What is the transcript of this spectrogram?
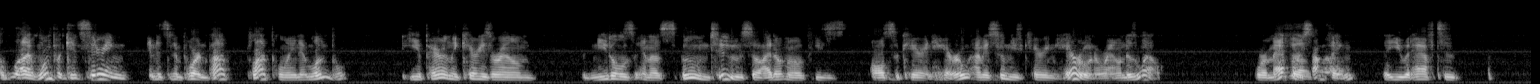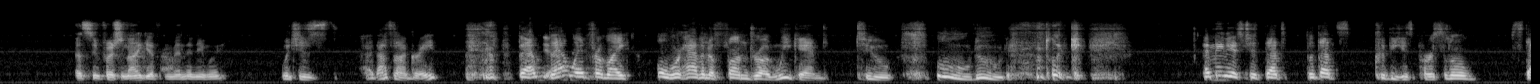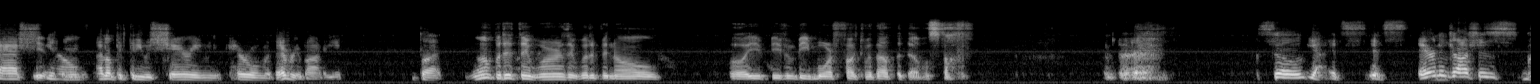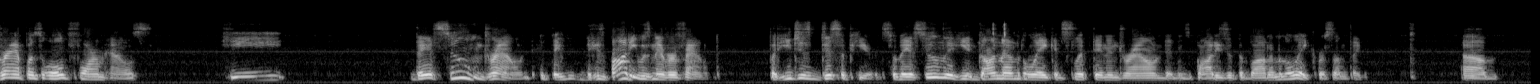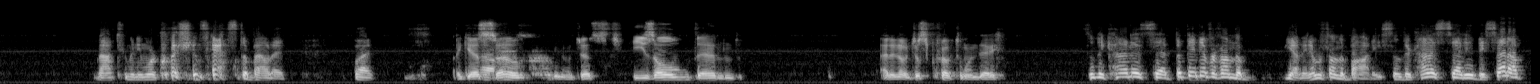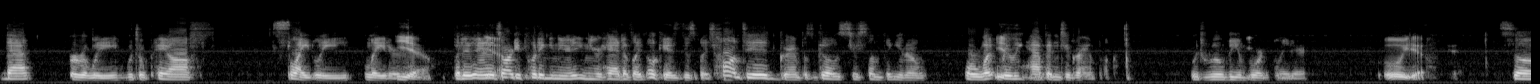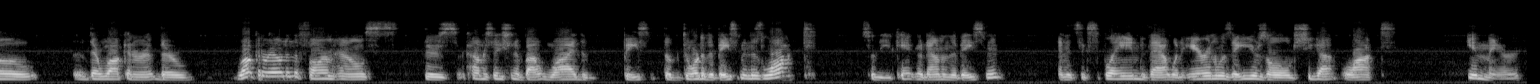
well, at one point, considering, and it's an important pop, plot point, at one point, he apparently carries around needles and a spoon too. So I don't know if he's also carrying heroin. I'm assuming he's carrying heroin around as well, or meth or Well- something that you would have to, That's the impression I get from it anyway. which is uh, that's not great. that Yeah. that went from like, oh, we're having a fun drug weekend to, ooh, dude, like, and maybe it's just that's, but that's could be his personal stash. Yeah. You know, I don't think that he was sharing heroin with everybody, but Well, but if they were, they would have been all, well, you'd even be more fucked without the devil stuff. so yeah, it's it's Erin and Josh's grandpa's old farmhouse. He, they assume drowned. They, his body was never found, but he just disappeared. So they assume that he had gone down to the lake and slipped in and drowned, and his body's at the bottom of the lake or something. Um, not too many more questions asked about it, but I guess Uh, so. You know, just he's old and I don't know, just croaked one day. So they kind of set, but they never found the yeah, they never found the body. So they're kind of set it. They set up that early, which will pay off slightly later. Yeah, but it, and it's already putting in your in your head of like, okay, is this place haunted? Grandpa's ghost or something, you know, or what Yeah. really happened to Grandpa, which will be important later. oh yeah. So they're walking around. They're walking around in the farmhouse. There's a conversation about why the base, the door to the basement is locked, so that you can't go down in the basement. And it's explained that when Erin was eight years old, she got locked in there.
